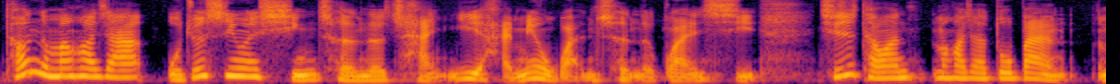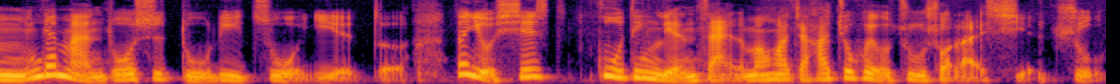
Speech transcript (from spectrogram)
台湾的漫画家，我觉得是因为形成的产业还没有完成的关系，其实台湾漫画家多半，嗯，应该蛮多是独立作业的。那有些固定连载的漫画家，他就会有助手来协助。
